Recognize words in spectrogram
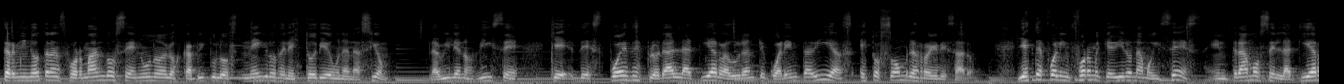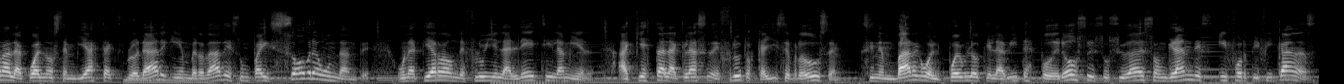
terminó transformándose en uno de los capítulos negros de la historia de una nación. La Biblia nos dice que después de explorar la tierra durante 40 días, estos hombres regresaron. Y este fue el informe que dieron a Moisés. Entramos en la tierra a la cual nos enviaste a explorar y en verdad es un país sobreabundante, una tierra donde fluye la leche y la miel. Aquí está la clase de frutos que allí se producen. Sin embargo, el pueblo que la habita es poderoso y sus ciudades son grandes y fortificadas.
